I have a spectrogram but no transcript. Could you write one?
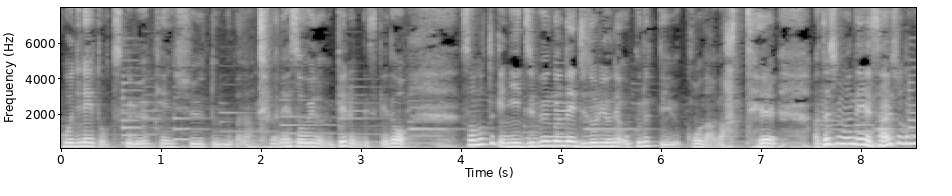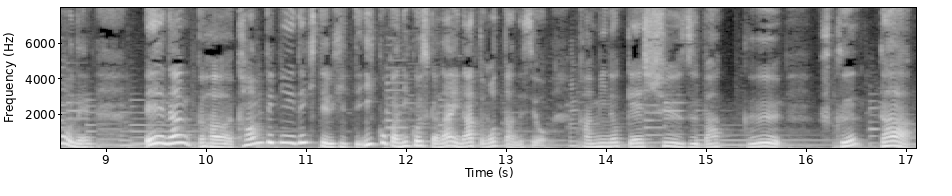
コーディネートを作る研修というかなんていうかねそういうのを受けるんですけどその時に自分のね自撮りをね送るっていうコーナーがあって私もね最初の方ねえー、なんか完璧にできてる日って1個か2個しかないなと思ったんですよ。髪の毛シューズバッグ服が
